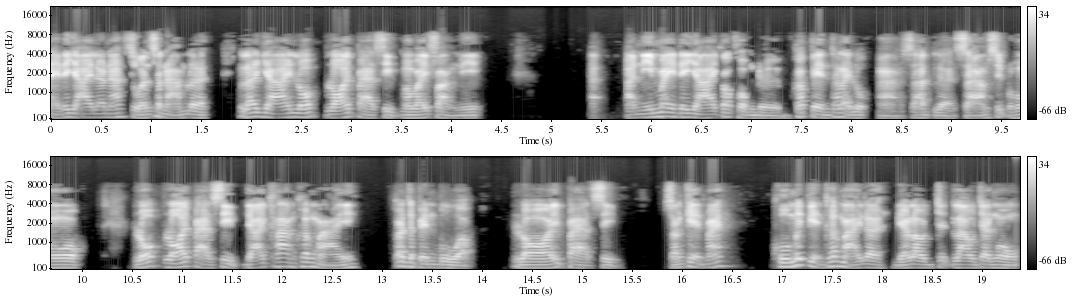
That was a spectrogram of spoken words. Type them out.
ไหนๆได้ย้ายแล้วนะ สวนสนามเลย แล้วย้ายลบ 180 มาไว้ฝั่งนี้ อันนี้ไม่ได้ย้ายก็คงเดิม ก็เป็นเท่าไหร่ลูกอ่าซัดเลย36ลบ180ย้ายข้ามเครื่องหมาย ก็จะเป็นบวก180สังเกตไหมครูไม่เปลี่ยนเครื่องหมายเลย เดี๋ยวเราเราจะงง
